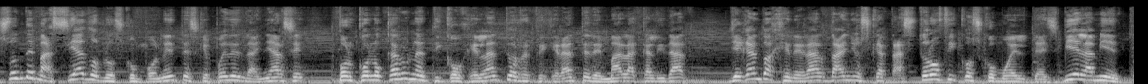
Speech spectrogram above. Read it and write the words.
Son demasiados los componentes que pueden dañarse por colocar un anticongelante o refrigerante de mala calidad, llegando a generar daños catastróficos como el desvielamiento.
